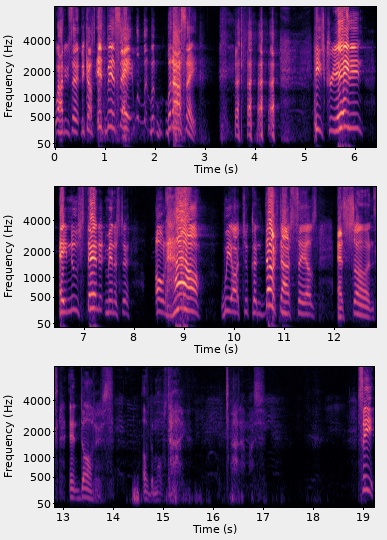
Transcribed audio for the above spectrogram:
How do you say it? Because it's been said, but, but, but I say. He's creating a new standard minister on how we are to conduct ourselves as sons and daughters of the Most High. See,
